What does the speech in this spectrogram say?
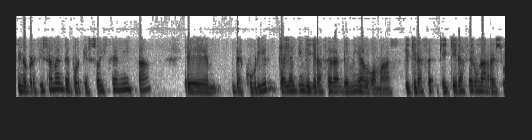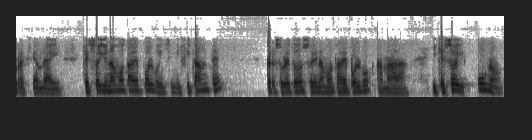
sino precisamente porque soy ceniza, eh, descubrir que hay alguien que quiere hacer de mí algo más, que quiere, hacer, que quiere hacer una resurrección de ahí, que soy una mota de polvo insignificante, pero sobre todo soy una mota de polvo amada, y que soy uno,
